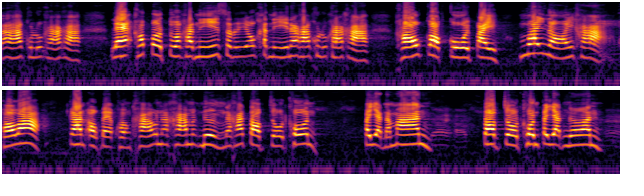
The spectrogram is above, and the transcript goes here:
นะคะ คุณลูกค้าค่ะ และเขาเปิดตัวคันนี้สริโอคันนี้นะคะ คุณลูกค้าค่ะเขากอบโกยไปไม่น้อยค่ะ เพราะว่าการออกแบบของเขานะคะหนึ่งนะคะ ตอบโจทย์คนประหยัดน้ำมันได้ครับตอบโจทย์คนประหยัดเงินอ่า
